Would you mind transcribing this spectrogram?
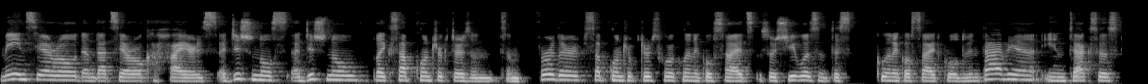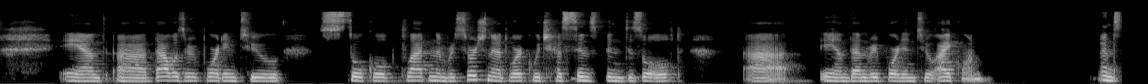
main CRO, then that CRO hires additional additional like subcontractors and some further subcontractors for clinical sites. So she was at this clinical site called Ventavia in Texas, and uh, that was reporting to so-called Platinum Research Network, which has since been dissolved, uh, and then reporting to ICON. And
